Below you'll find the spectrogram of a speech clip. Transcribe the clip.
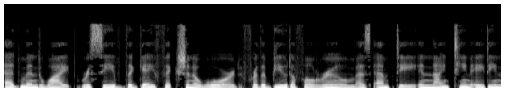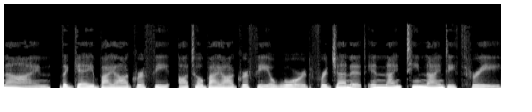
Edmund White received the Gay Fiction Award for The Beautiful Room is Empty in 1989, the Gay Biography – Autobiography Award for Genet in 1993,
